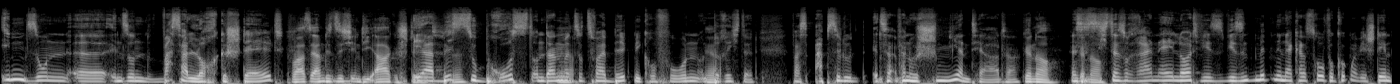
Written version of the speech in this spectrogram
in so ein äh, in so ein Wasserloch gestellt. quasi haben die sich in die A gestellt. Ja, bis ne? zu Brust und dann Ja. mit so zwei Bildmikrofonen und Ja. berichtet. Was absolut, es ist einfach nur Schmierentheater. Genau, Es genau. ist sich da so rein, ey Leute, wir, wir sind mitten in der Katastrophe. Guck mal, wir stehen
